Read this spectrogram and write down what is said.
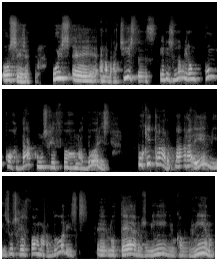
ou seja, os é, anabatistas eles não irão concordar com os reformadores, porque, claro, para eles, os reformadores, é, Lutero, Zwingli, Calvino,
